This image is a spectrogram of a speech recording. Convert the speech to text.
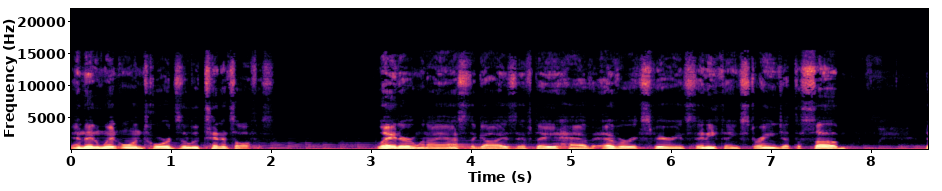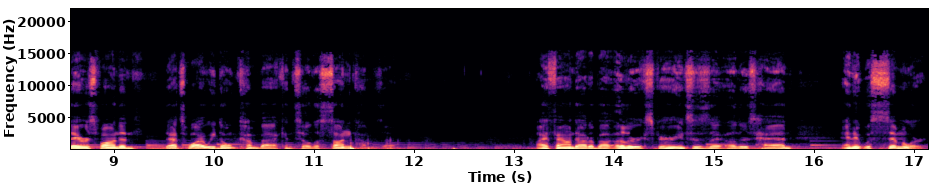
and then went on towards the lieutenant's office. Later, when I asked the guys if they have ever experienced anything strange at the sub, they responded, That's why we don't come back until the sun comes up. I found out about other experiences that others had, and it was similar.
